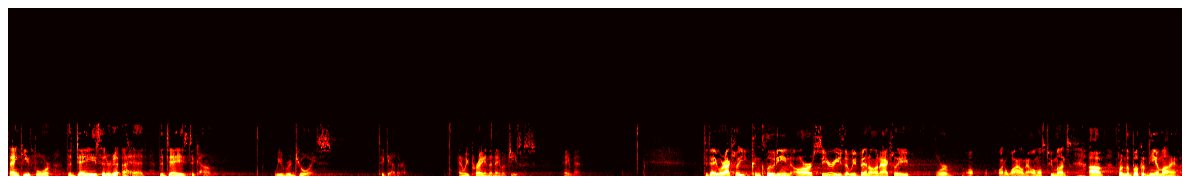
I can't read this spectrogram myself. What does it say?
Thank you for the days that are ahead, the days to come. We rejoice together. And we pray in the name of Jesus. Amen. Today we're actually concluding our series that we've been on actually for well, quite a while now, almost two months, um, from the book of Nehemiah.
